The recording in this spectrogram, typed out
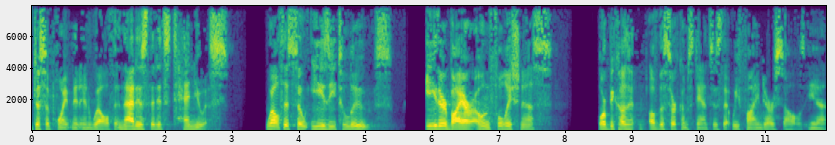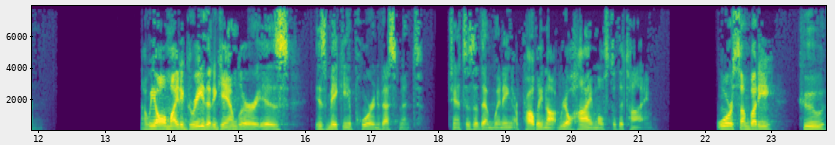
disappointment in wealth, and that is that it's tenuous. Wealth is so easy to lose either by our own foolishness or because of the circumstances that we find ourselves in. Now, we all might agree that a gambler is, is making a poor investment. Chances of them winning are probably not real high most of the time. Or somebody who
